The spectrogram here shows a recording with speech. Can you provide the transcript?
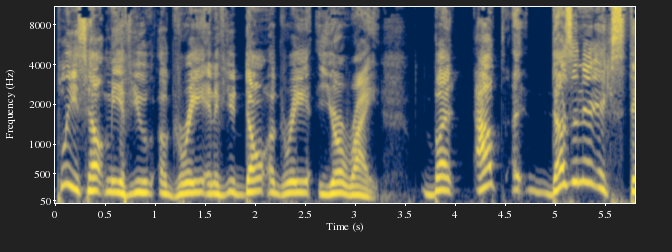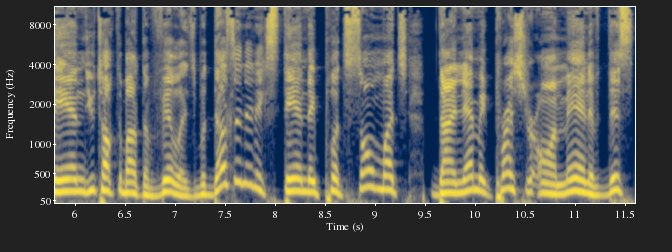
please help me if you agree. And if you don't agree, you're right but out uh, doesn't it extend you talked about the village but doesn't it extend they put so much dynamic pressure on man if this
